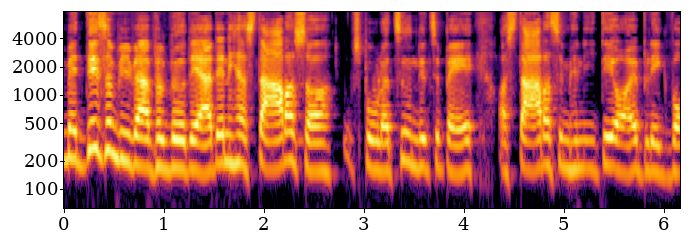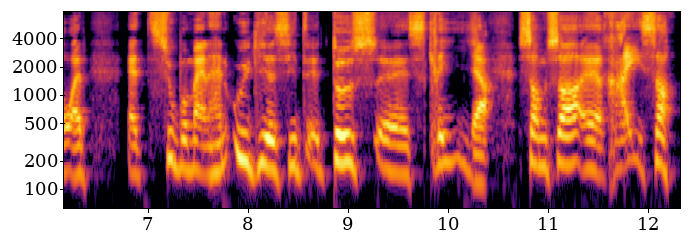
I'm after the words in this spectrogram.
men det, som vi i hvert fald ved, det er, at den her starter så, spoler tiden lidt tilbage, og starter simpelthen i det øjeblik, hvor at, at Superman, han udgiver sit dødsskrig, øh, skrig, Ja. som så øh, rejser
